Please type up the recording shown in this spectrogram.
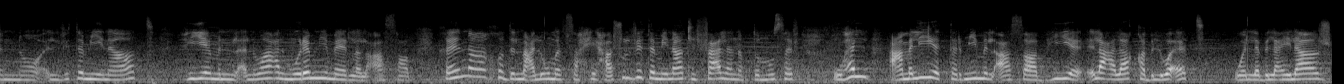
إنه الفيتامينات هي من الأنواع المرممه للاعصاب خلينا ناخذ المعلومة الصحيحة شو الفيتامينات اللي فعلا بتنوصف؟ وهل عملية ترميم الأعصاب هي لها علاقة بالوقت ولا بالعلاج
